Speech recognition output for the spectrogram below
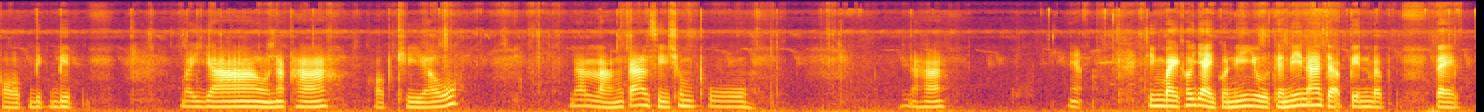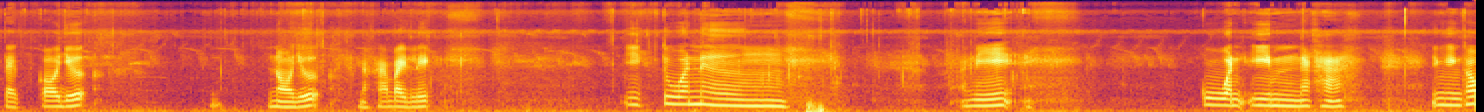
ขอบบิดบิดๆใบยาวนะคะ ขอบเขียว ด้านหลังก้านสีชมพูนะคะเนี่ยจริงใบเขาใหญ่กว่านี้อยู่ แต่นี่น่าจะเป็นแบบแตกแตกกอเยอะนอเยอะนะคะ ใบเล็ก อีกตัวหนึ่ง อันนี้ กวนอิมนะคะ จริงๆเขา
